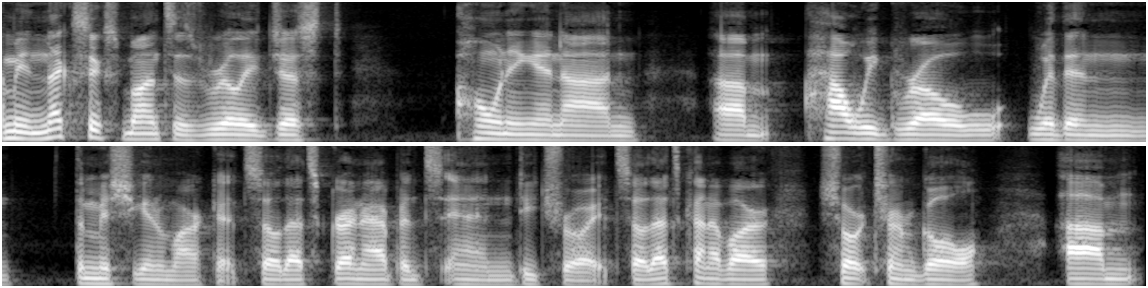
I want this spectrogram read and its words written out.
I mean, the next six months is really just honing in on um, how we grow within the Michigan market. So that's Grand Rapids and Detroit. So that's kind of our short-term goal. Um,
